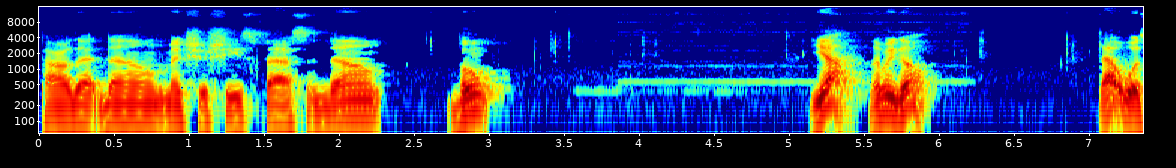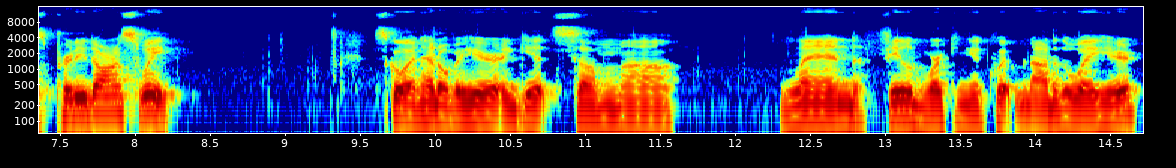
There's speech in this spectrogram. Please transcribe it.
Power that down. Make sure she's fastened down. Boom yeah, there we go. That was pretty darn sweet. Let's go ahead and head over here and get some uh, land field working equipment out of the way here.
